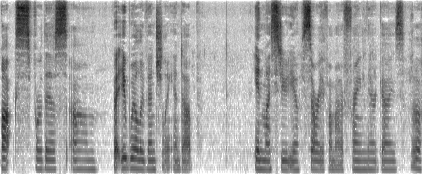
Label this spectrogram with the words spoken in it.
box for this um, but it will eventually end up in my studio. Sorry if I'm out of frame there guys. Ugh.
